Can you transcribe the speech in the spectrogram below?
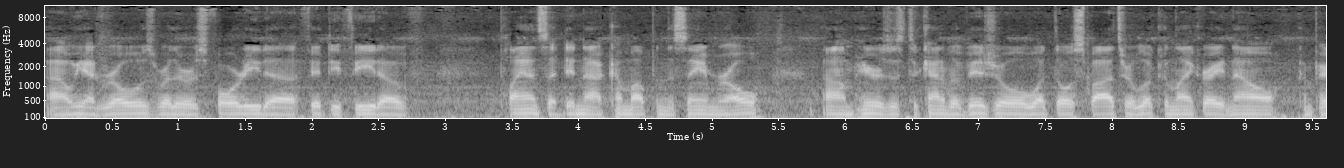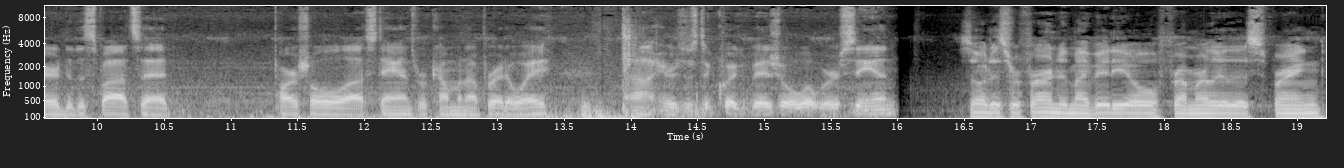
Uh, we had rows where there was 40 to 50 feet of plants that did not come up in the same row. Um, here's just a kind of a visual what those spots are looking like right now compared to the spots that partial uh, stands were coming up right away. Uh, here's just a quick visual what we're seeing. So just referring to my video from earlier this spring,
